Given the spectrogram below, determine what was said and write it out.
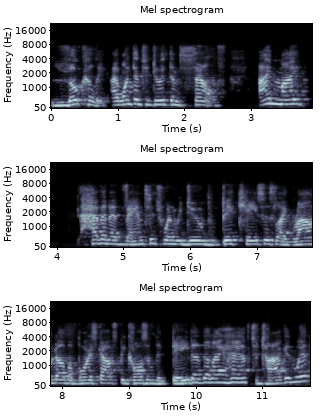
locally. I want them to do it themselves. I might have an advantage when we do big cases like Roundup or Boy Scouts because of the data that I have to target with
